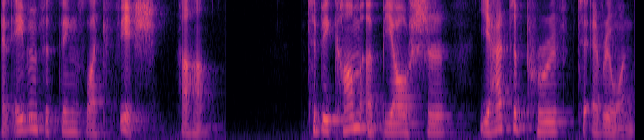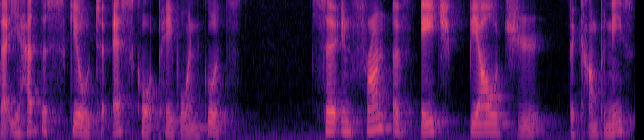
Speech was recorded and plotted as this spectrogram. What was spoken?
and even for things like fish. Haha. to become a Biao Shi, you had to prove to everyone that you had the skill to escort people and goods. So, in front of each Biaoju, the companies,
